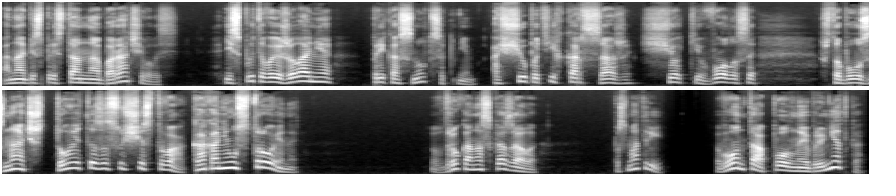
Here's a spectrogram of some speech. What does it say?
Она беспрестанно оборачивалась, испытывая желание прикоснуться к ним, ощупать их корсажи, щеки, волосы, чтобы узнать, что это за существа, как они устроены. Вдруг она сказала, «Посмотри, вон та полная брюнетка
